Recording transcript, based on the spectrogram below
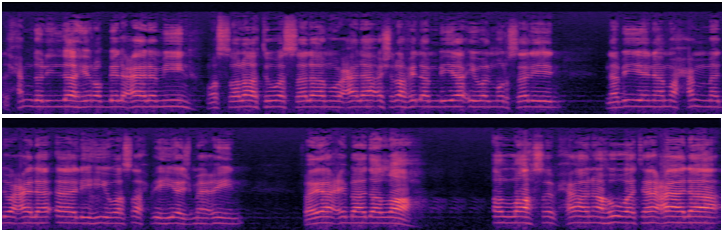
الحمد لله رب العالمين والصلاة والسلام على أشرف الأنبياء والمرسلين. نبينا محمد وعلى اله وصحبه اجمعين فيا عباد الله الله سبحانه وتعالى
